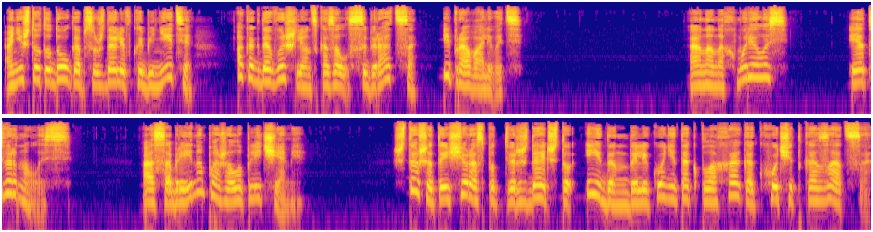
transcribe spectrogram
они что-то долго обсуждали в кабинете, а когда вышли, он сказал собираться и проваливать. Она нахмурилась и отвернулась, а Сабрина пожала плечами. Что ж, это еще раз подтверждает, что Идан далеко не так плоха, как хочет казаться.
